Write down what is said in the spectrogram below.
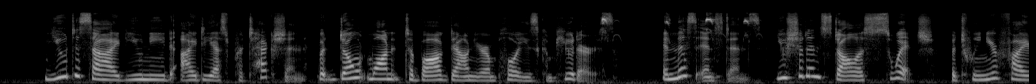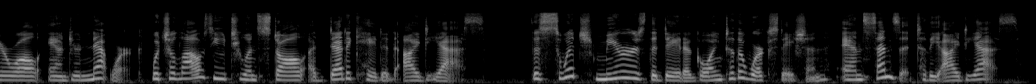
You decide you need IDS protection, but don't want it to bog down your employees' computers. In this instance, you should install a switch between your firewall and your network, which allows you to install a dedicated IDS. The switch mirrors the data going to the workstation and sends it to the IDS.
